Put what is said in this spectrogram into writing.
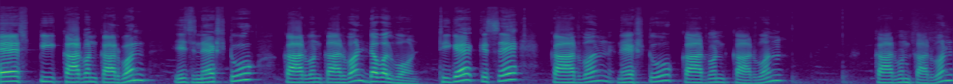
S P carbon carbon is next to carbon carbon double bond ठीक है किससे carbon next to carbon carbon carbon carbon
